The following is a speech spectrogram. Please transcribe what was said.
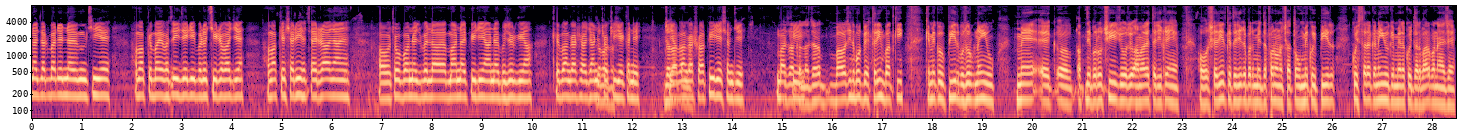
न दरबार न चाहिए हम आपके भाई बलोची रवाज है। हम आपके शरीय राज आए। और तो बोनज बिल्ला माँ न पीढ़ी न बुज़ुर्ग यहाँ के बांगा शाह जान छोटी है कने या बांगा शाह पीरे समझे बाबा जी ने बहुत बेहतरीन बात की कि मैं कोई पीर बुज़ुर्ग नहीं हूँ। मैं एक अपने बलोची जो हमारे तरीक़े हैं और शरीय के तरीक़े पर मैं दफन होना चाहता हूँ। मैं कोई पीर कोई इस तरह का नहीं हूँ कि मेरा कोई दरबार बनाया जाए।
